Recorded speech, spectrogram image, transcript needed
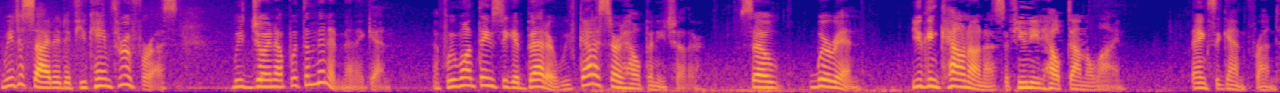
We decided if you came through for us, we'd join up with the Minutemen again. If we want things to get better, we've got to start helping each other. So, we're in. You can count on us if you need help down the line. Thanks again, friend.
